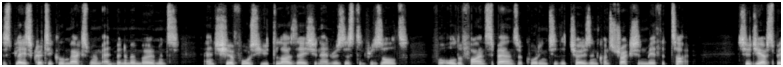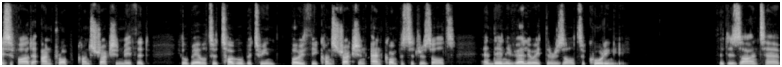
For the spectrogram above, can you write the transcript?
displays critical maximum and minimum moments and shear force utilization and resistant results for all defined spans according to the chosen construction method type. Should you have specified an unpropped construction method, you'll be able to toggle between both the construction and composite results and then evaluate the results accordingly. The Design tab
